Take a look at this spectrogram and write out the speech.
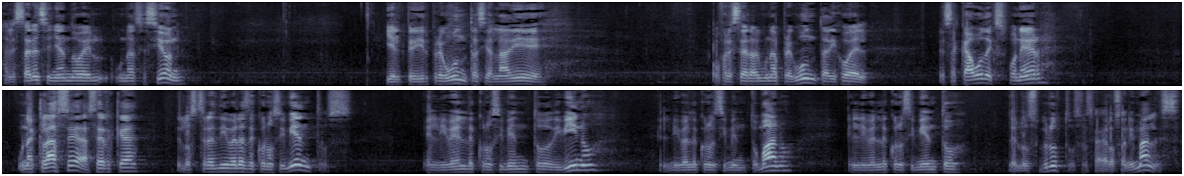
al estar enseñando él una sesión y el pedir preguntas y a nadie ofrecer alguna pregunta, dijo él, les acabo de exponer una clase acerca de los tres niveles de conocimientos. El nivel de conocimiento divino, el nivel de conocimiento humano, el nivel de conocimiento de los brutos, o sea, de los animales.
